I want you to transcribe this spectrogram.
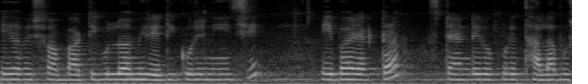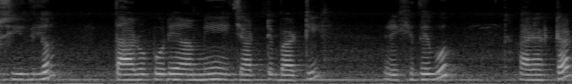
এইভাবে সব বাটিগুলো আমি রেডি করে নিয়েছি। এবার একটা স্ট্যান্ডের ওপরে থালা বসিয়ে দিলাম। তার উপরে আমি এই চারটে বাটি রেখে দেব আর একটা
